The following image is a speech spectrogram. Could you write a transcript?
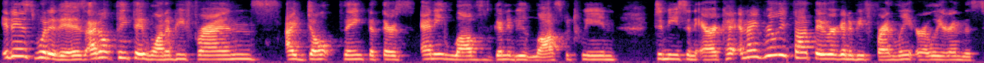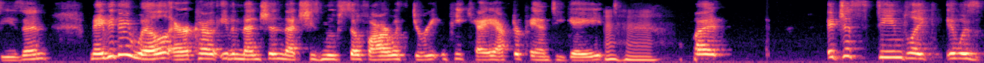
it is what it is. I don't think they want to be friends. I don't think that there's any love going to be lost between Denise and Erika. And I really thought they were going to be friendly earlier in the season. Maybe they will. Erika even mentioned that she's moved so far with Dorit and PK after Pantygate. Mm-hmm. But it just seemed like it was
